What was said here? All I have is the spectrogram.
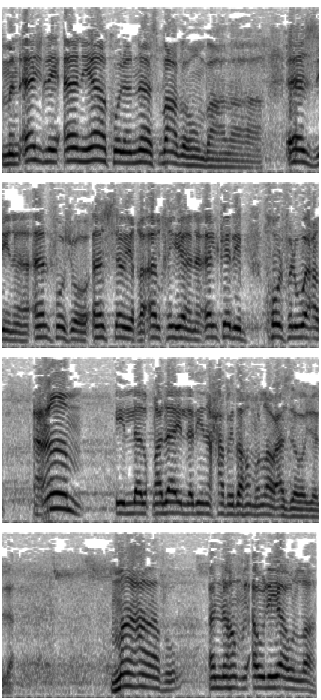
من أجل أن يأكل الناس بعضهم بعضا. الزنا الفجور السرقة الخيانة الكذب خلف الوعظ عام إلا القلائل الذين حفظهم الله عز وجل. ما عرفوا أنهم أولياء الله.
